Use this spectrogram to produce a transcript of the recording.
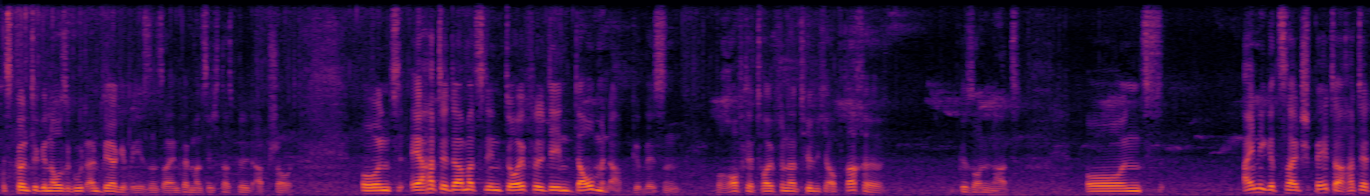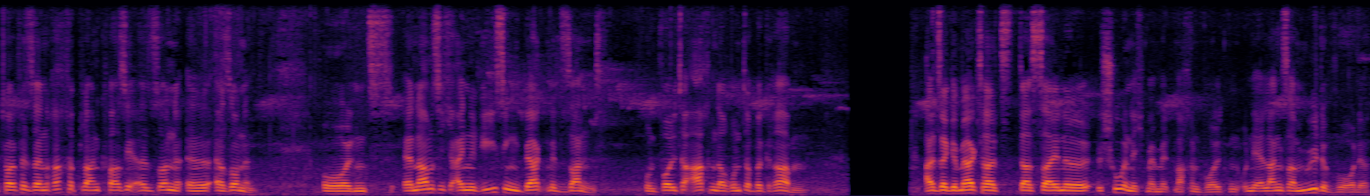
Es könnte genauso gut ein Bär gewesen sein, wenn man sich das Bild abschaut. Und er hatte damals den Teufel den Daumen abgebissen, worauf der Teufel natürlich auf Rache gesonnen hat. Und einige Zeit später hat der Teufel seinen Racheplan quasi äh, ersonnen. Und er nahm sich einen riesigen Berg mit Sand und wollte Aachen darunter begraben. Als er gemerkt hat, dass seine Schuhe nicht mehr mitmachen wollten und er langsam müde wurde,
